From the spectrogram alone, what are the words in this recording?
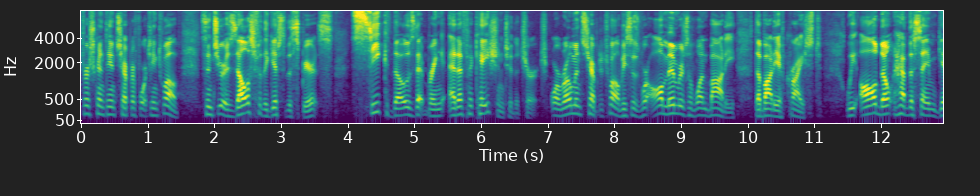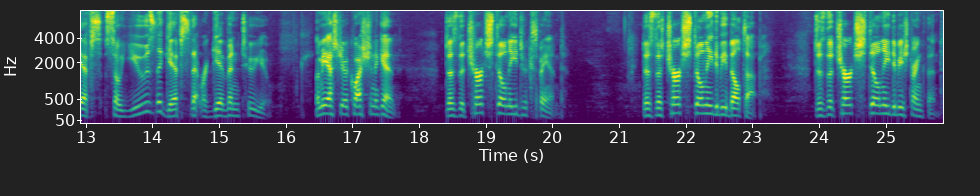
Corinthians chapter 14, 12. Since you are zealous for the gifts of the spirits, seek those that bring edification to the church. Or Romans chapter 12, he says, We're all members of one body, the body of Christ. We all don't have the same gifts, so use the gifts that were given to you. Let me ask you a question again Does the church still need to expand? Does the church still need to be built up? Does the church still need to be strengthened?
